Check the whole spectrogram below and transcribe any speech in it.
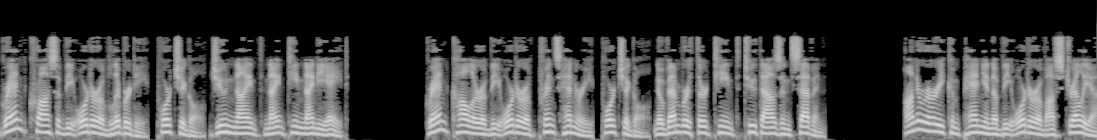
Grand Cross of the Order of Liberty, Portugal June 9, 1998 Grand Collar of the Order of Prince Henry, Portugal November 13, 2007 Honorary Companion of the Order of Australia,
